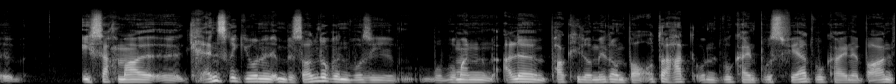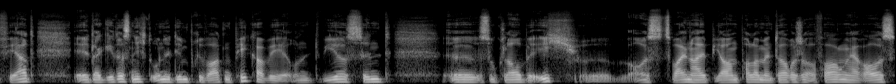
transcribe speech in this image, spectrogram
äh, äh ich sag mal, äh, Grenzregionen im Besonderen, wo, sie, wo, wo, man alle paar Kilometer ein paar Orte hat und wo kein Bus fährt, wo keine Bahn fährt, äh, da geht das nicht ohne den privaten Pkw. Und wir sind, äh, so glaube ich, äh, aus zweieinhalb Jahren parlamentarischer Erfahrung heraus,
